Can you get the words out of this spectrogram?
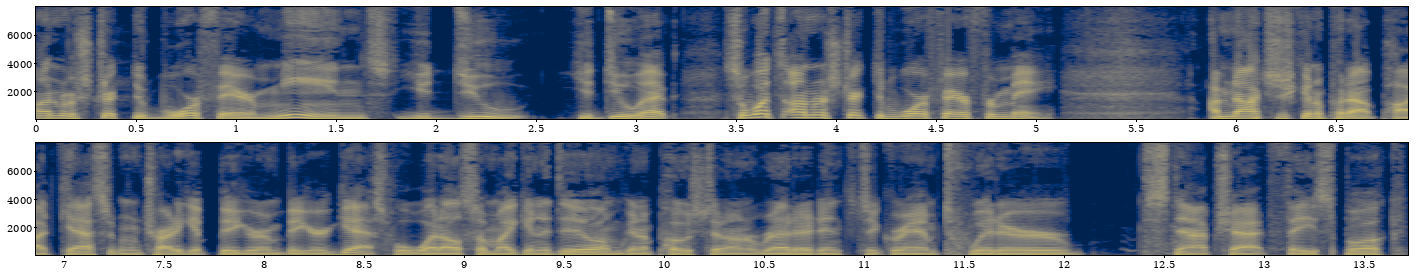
unrestricted warfare means you do you do it. So what's unrestricted warfare for me? I'm not just going to put out podcasts. I'm going to try to get bigger and bigger guests. Well, what else am I going to do? I'm going to post it on Reddit, Instagram, Twitter, Snapchat, Facebook.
